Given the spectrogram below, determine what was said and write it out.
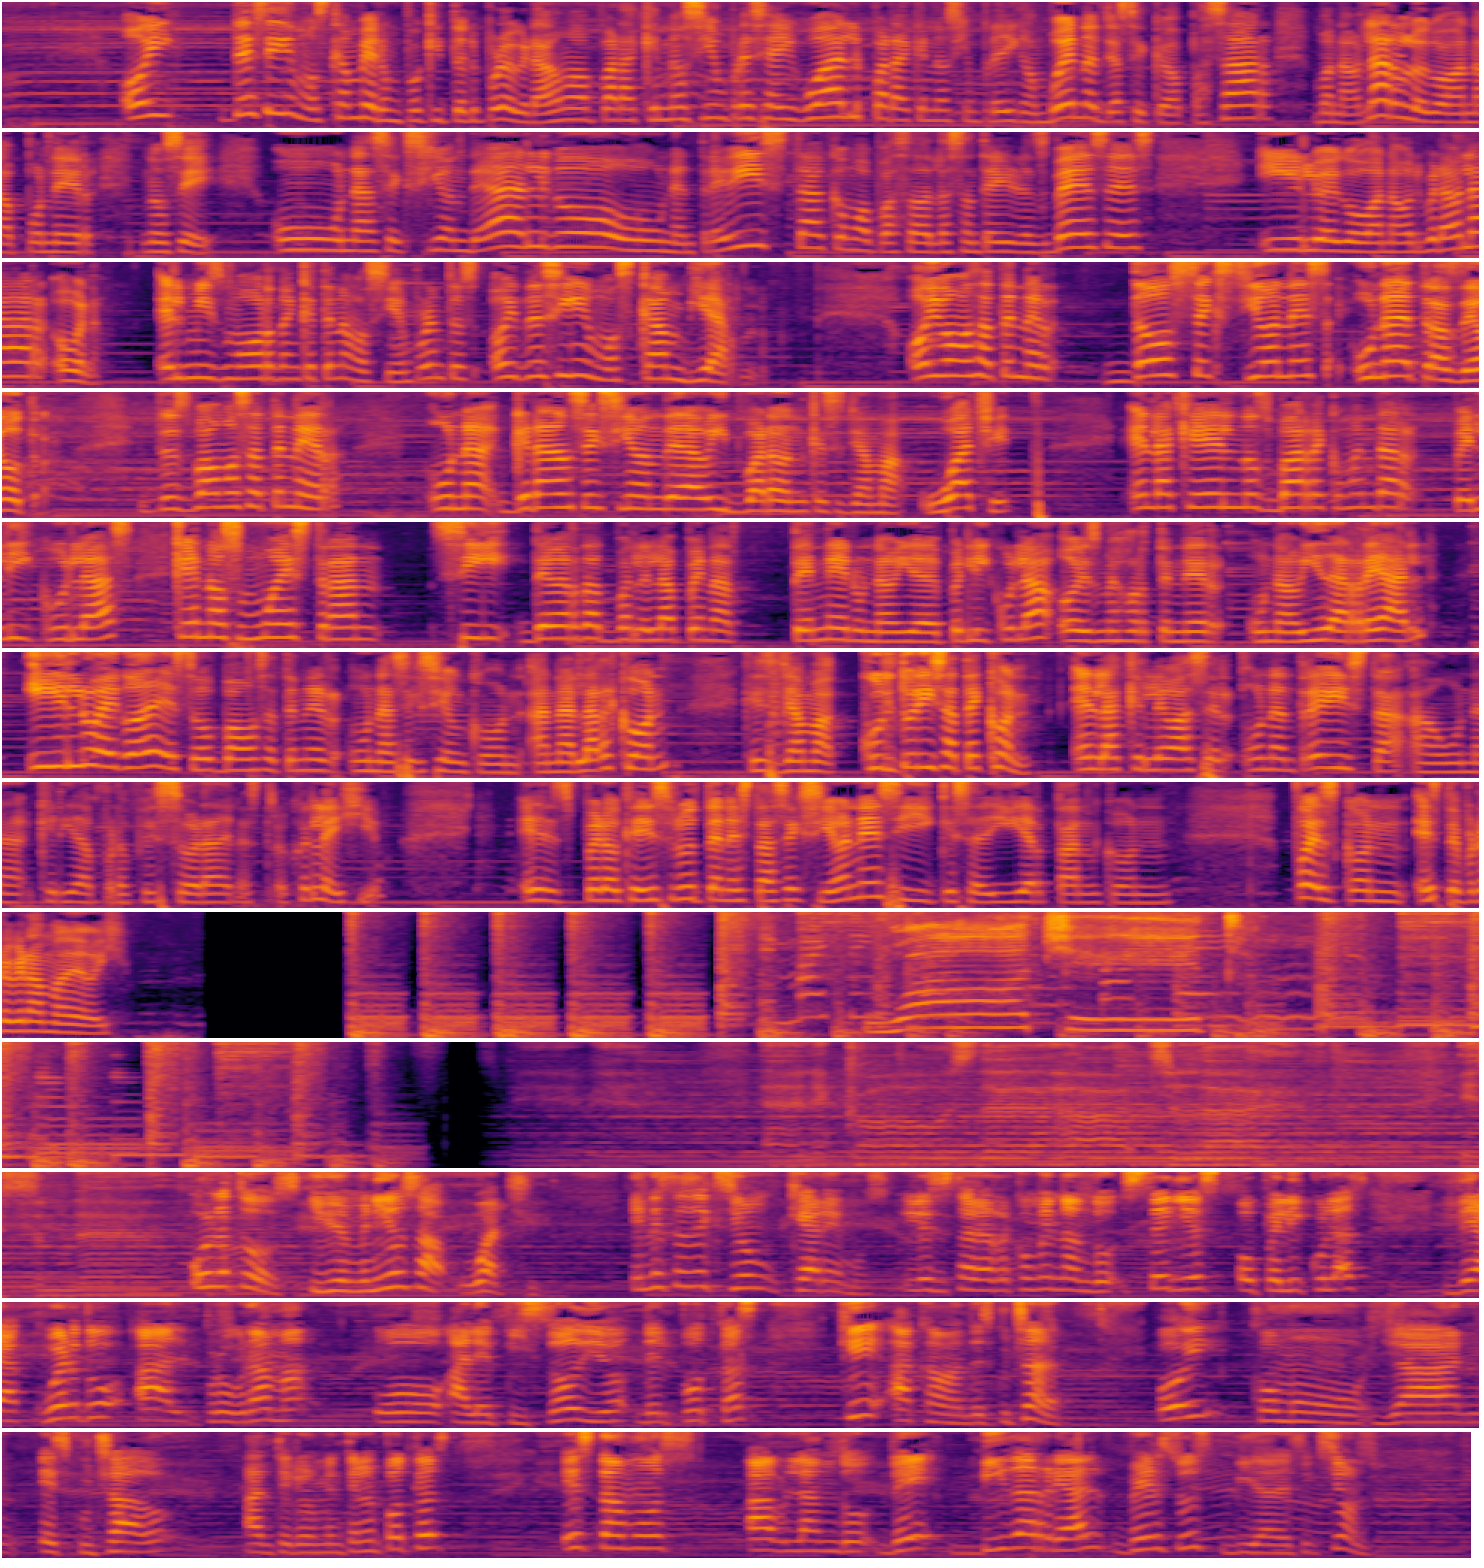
Hoy decidimos cambiar un poquito el programa para que no siempre sea igual, para que no siempre digan, bueno, ya sé qué va a pasar, van a hablar, luego van a poner, no sé, una sección de algo o una entrevista, como ha pasado las anteriores veces, y luego van a volver a hablar, o bueno, el mismo orden que tenemos siempre, entonces hoy decidimos cambiarlo. Hoy vamos a tener dos secciones, una detrás de otra. Entonces vamos a tener una gran sección de David Barón que se llama Watch It en la que él nos va a recomendar películas que nos muestran si de verdad vale la pena tener una vida de película o es mejor tener una vida real. Y luego de eso vamos a tener una sección con Ana Larcón que se llama Culturízate con, en la que le va a hacer una entrevista a una querida profesora de nuestro colegio. Espero que disfruten estas secciones y que se diviertan con pues con este programa de hoy. Watch it. Hola a todos y bienvenidos a Watch It. En esta sección, ¿qué haremos? Les estaré recomendando series o películas de acuerdo al programa o al episodio del podcast que acaban de escuchar. Hoy, como ya han escuchado anteriormente en el podcast, estamos hablando de vida real versus vida de ficción.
